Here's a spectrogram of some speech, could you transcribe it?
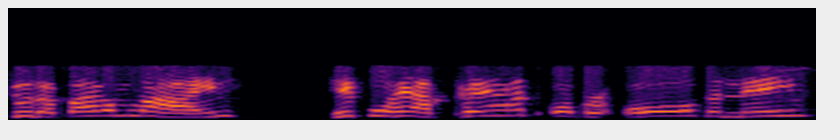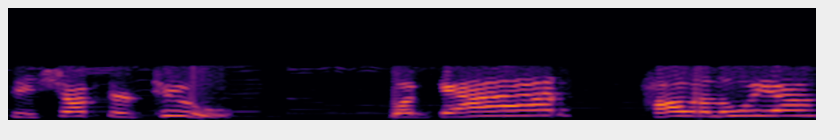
to the bottom line, he could have passed over all the names in chapter 2. But God, hallelujah,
